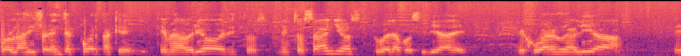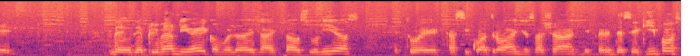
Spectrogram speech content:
por las diferentes puertas que, me abrió en estos, en estos años. Tuve la posibilidad de, jugar en una liga eh, de, de, primer nivel como lo es la de Estados Unidos. Estuve casi cuatro años allá en diferentes equipos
